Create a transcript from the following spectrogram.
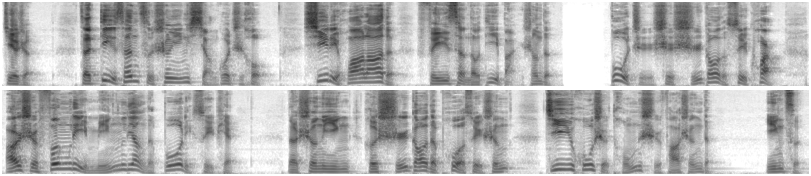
接着，在第三次声音响过之后，稀里哗啦的飞散到地板上的，不只是石膏的碎块，而是锋利明亮的玻璃碎片。那声音和石膏的破碎声几乎是同时发生的，因此。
